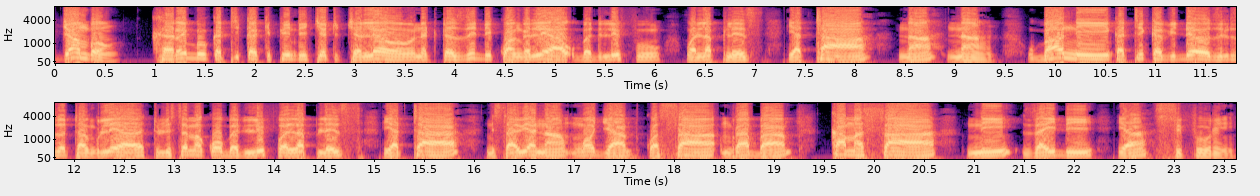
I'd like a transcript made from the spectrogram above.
hujambo karibu katika kipindi chetu cha leo na tutazidi kuangalia ubadilifu wa laplace ya taa na na. Ubaoni katika video zilizotangulia tulisema kuwa ubadilifu wa laplace ya ta ni sawia na moja kwa saa mraba kama saa ni zaidi ya sifuri.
